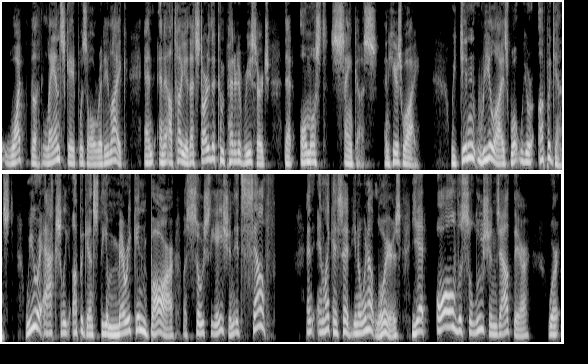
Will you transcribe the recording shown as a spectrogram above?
what the landscape was already like. And, and I'll tell you, that started the competitive research that almost sank us. And here's why. We didn't realize what we were up against. We were actually up against the American Bar Association itself. And, and like I said, you know, we're not lawyers, yet all the solutions out there were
